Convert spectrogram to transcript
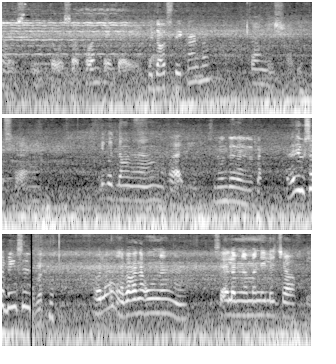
House dito sa Ponte Bay. Without sticker, no? Kami siya dito sa likod lang ng Nakali. Sinundan na nila. Eh, ibig sabihin sila. Wala na, baka nauna na. Kasi alam naman nila Jackie.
